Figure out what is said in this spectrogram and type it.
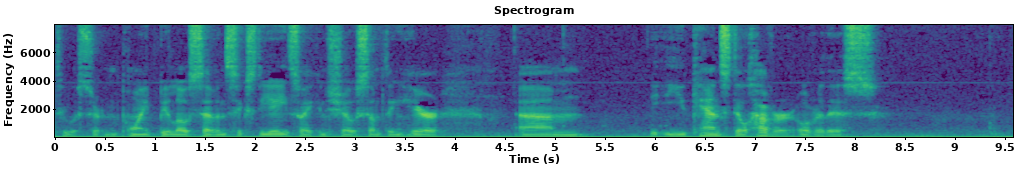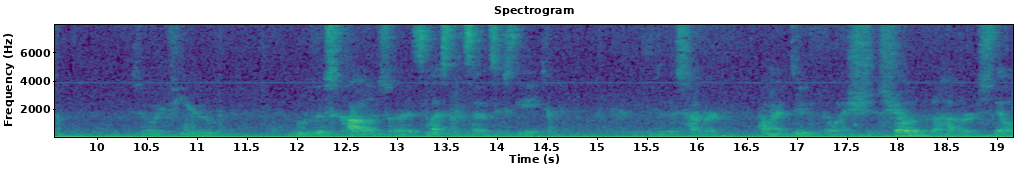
to a certain point below 768 so I can show something here. Um, you can still hover over this. So if you move this column so that it's less than 768, you can do this hover. I want to do, I want to sh show the hover still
